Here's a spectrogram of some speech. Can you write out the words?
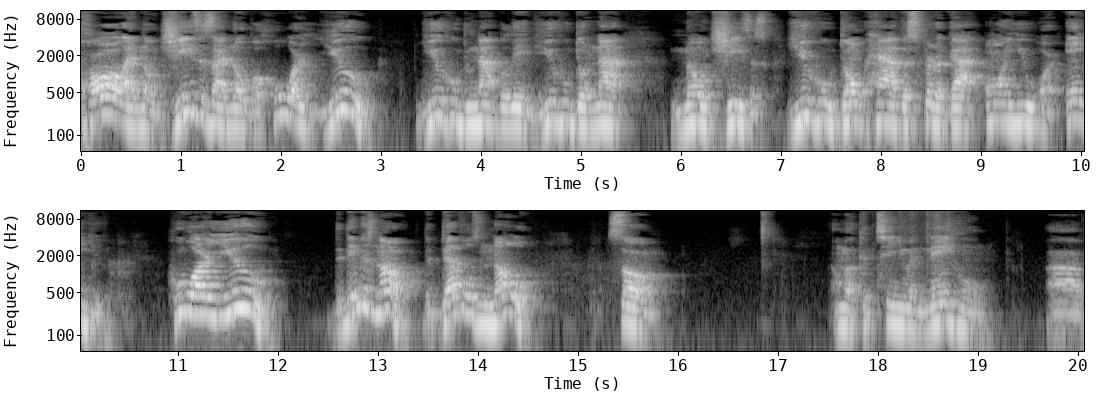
Paul I know, Jesus I know, but who are you? You who do not believe, you who do not know Jesus, you who don't have the Spirit of God on you or in you. Who are you? The demons know. The devils know. So I'm going to continue in Nahum, uh,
